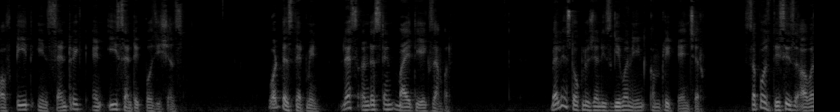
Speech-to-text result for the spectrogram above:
of teeth in centric and eccentric positions. What does that mean? Let's understand by the example. Balanced occlusion is given in complete denture. Suppose this is our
